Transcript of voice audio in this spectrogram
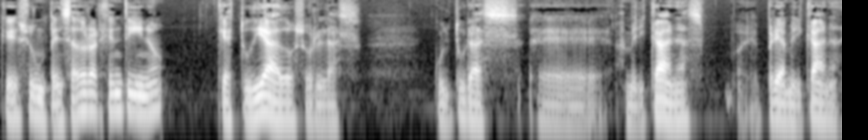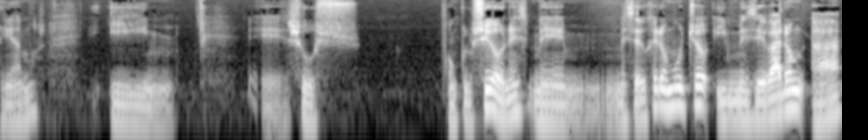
que es un pensador argentino que ha estudiado sobre las culturas eh, americanas, preamericanas, digamos, y sus conclusiones me, me sedujeron mucho y me llevaron a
